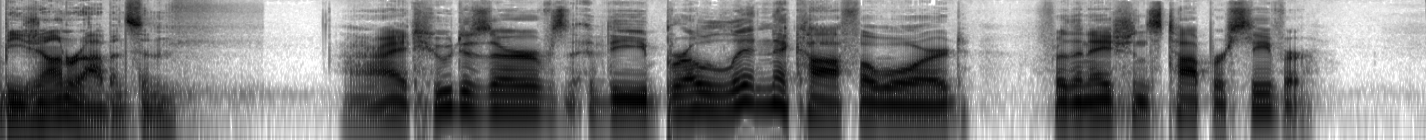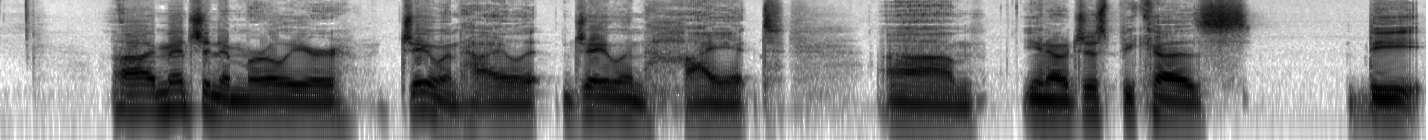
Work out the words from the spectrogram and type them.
Bijan Robinson. All right, who deserves the Brolitnikoff Award for the nation's top receiver? Uh, I mentioned him earlier. Jalin Hyatt, Jalin Hyatt, um, you know, just because the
